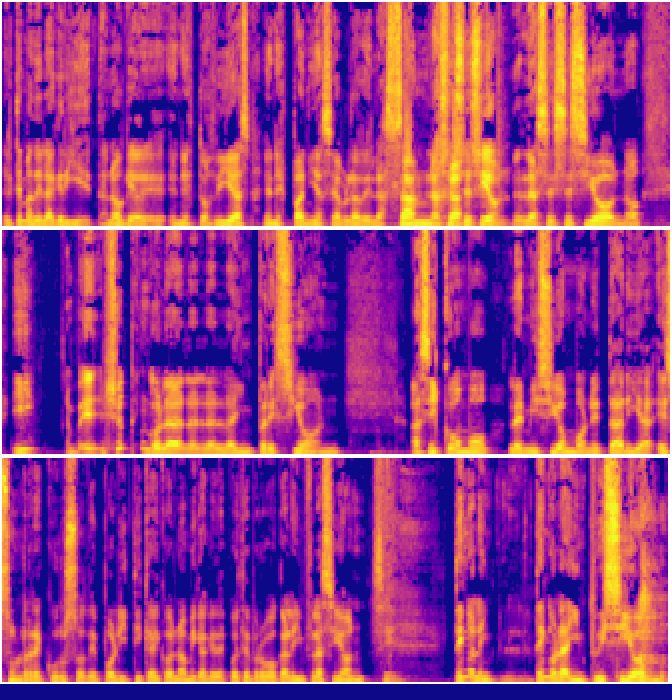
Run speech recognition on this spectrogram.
el tema de la grieta, ¿no? Que eh, en estos días en España se habla de la zanja. La secesión. La secesión, ¿no? Y eh, yo tengo la, la- la- la impresión, así como la emisión monetaria es un recurso de política económica que después te provoca la inflación, Sí. Tengo la, tengo la intuición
